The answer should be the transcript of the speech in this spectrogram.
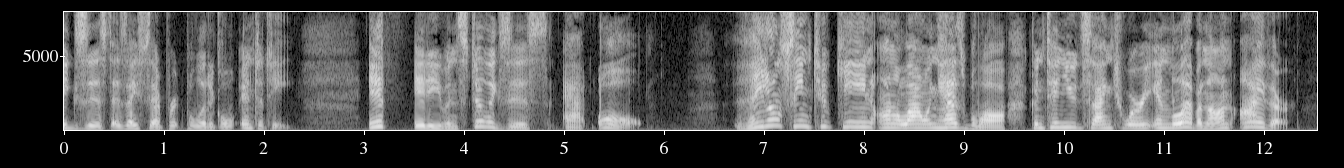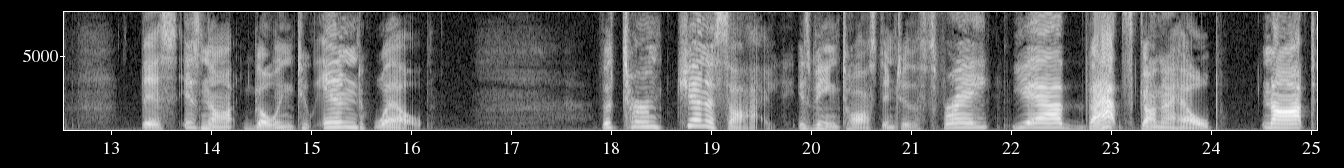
exists as a separate political entity, if it even still exists at all. They don't seem too keen on allowing Hezbollah continued sanctuary in Lebanon either. This is not going to end well. The term genocide is being tossed into the fray. Yeah, that's gonna help. Not.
